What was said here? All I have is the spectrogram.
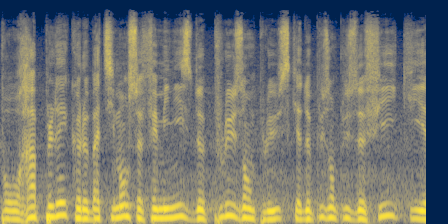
pour rappeler que le bâtiment se féminise de plus en plus, qu'il y a de plus en plus de filles qui,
